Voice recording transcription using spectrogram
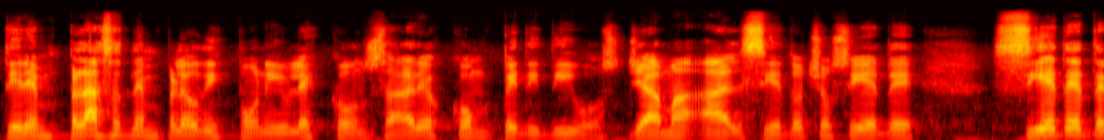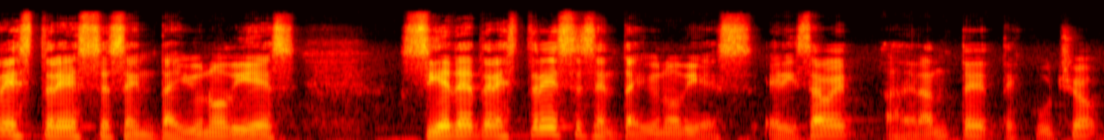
tienen plazas de empleo disponibles con salarios competitivos. Llama al 787-733-6110. 733-6110. Elizabeth, adelante, te escucho.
